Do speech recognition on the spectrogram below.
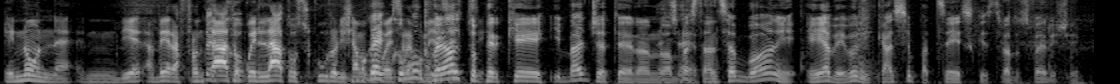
e non mh, di aver affrontato com- quel lato oscuro, diciamo che Beh, può essere comunque alto perché i budget erano Eh, certo. abbastanza buoni e avevano incassi pazzeschi, stratosferici.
